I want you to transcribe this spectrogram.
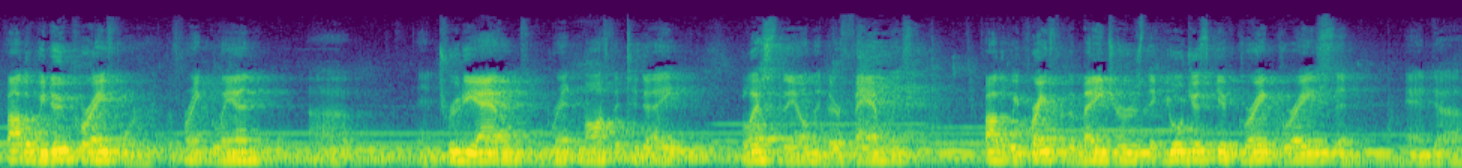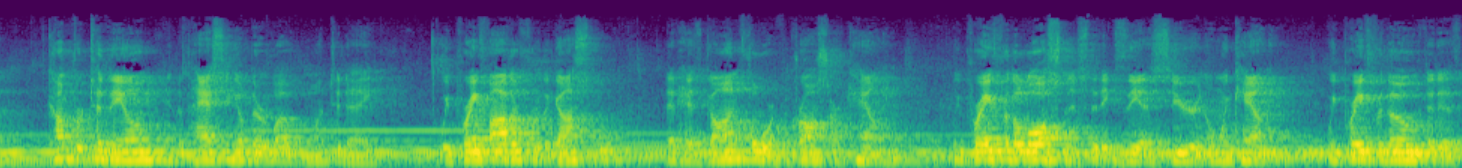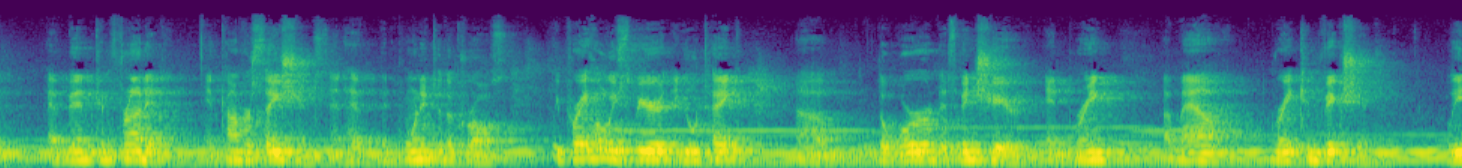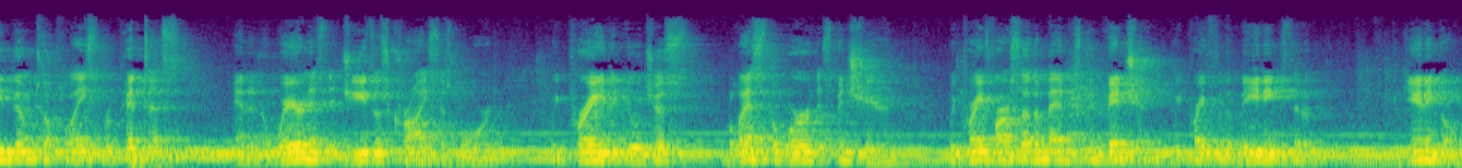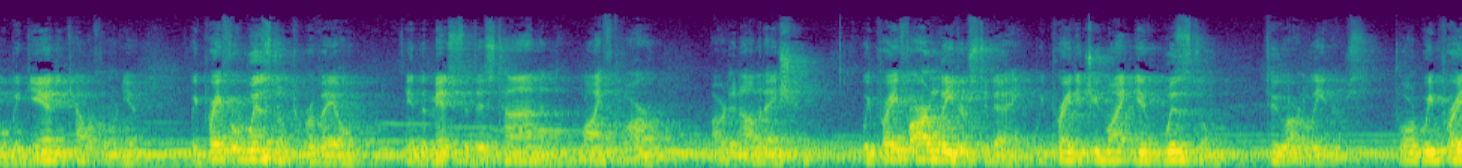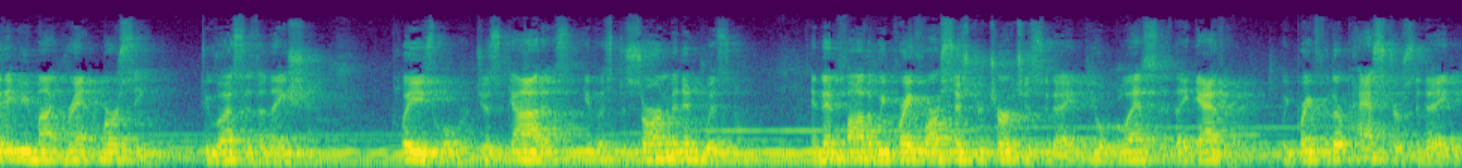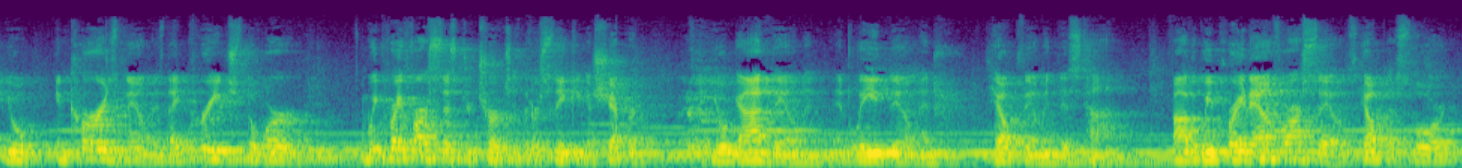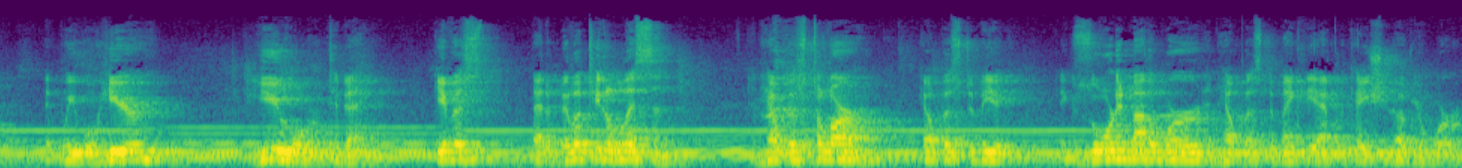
Father, we do pray for Frank Glenn uh, and Trudy Adams and Brent Moffat today. Bless them and their families. Father, we pray for the majors that you'll just give great grace and, comfort to them in the passing of their loved one today. We pray, Father, for the gospel that has gone forth across our county. We pray for the lostness that exists here in Owen County. We pray for those that have, have been confronted in conversations and have been pointed to the cross. We pray, Holy Spirit, that you'll take uh, the word that's been shared and bring about great conviction. Lead them to a place of repentance and an awareness that Jesus Christ is Lord. We pray that you'll just bless the word that's been shared. We pray for our Southern Baptist Convention. We pray for the meetings that are beginning or will begin in California. We pray for wisdom to prevail in the midst of this time and the life of our, our denomination. We pray for our leaders today. We pray that you might give wisdom to our leaders. Lord, we pray that you might grant mercy to us as a nation. Please, Lord, just guide us, give us discernment and wisdom. And then, Father, we pray for our sister churches today that you'll bless as they gather. We pray for their pastors today that you'll encourage them as they preach the word. And we pray for our sister churches that are seeking a shepherd, that you'll guide them and, and lead them and help them in this time. Father, we pray now for ourselves. Help us, Lord, that we will hear you, Lord, today. Give us that ability to listen and help us to learn. Help us to be exhorted by the word and help us to make the application of your word.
